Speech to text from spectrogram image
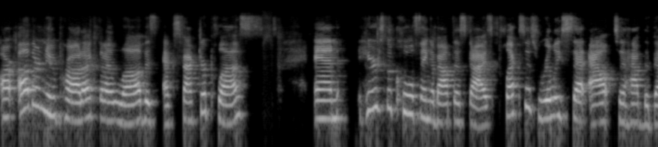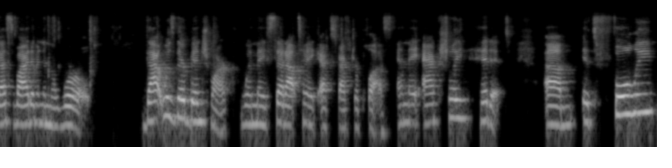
Our other new product that I love is X Factor Plus. And here's the cool thing about this, guys Plexus really set out to have the best vitamin in the world. That was their benchmark when they set out to make X Factor Plus, and they actually hit it. Um, it's fully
